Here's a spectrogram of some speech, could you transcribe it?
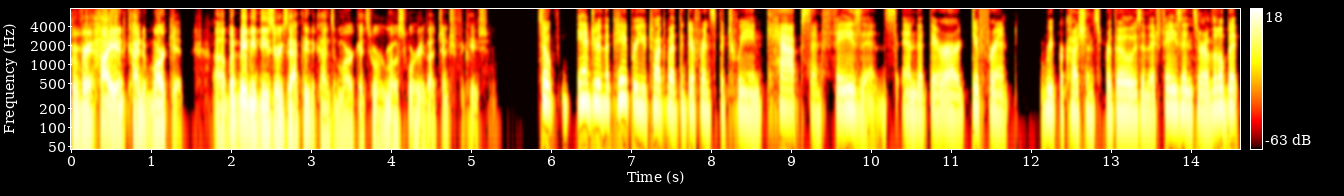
a very high end kind of market. Uh, but maybe these are exactly the kinds of markets where we're most worried about gentrification. So, Andrew, in the paper, you talk about the difference between caps and phase ins and that there are different repercussions for those, and that phase ins are a little bit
